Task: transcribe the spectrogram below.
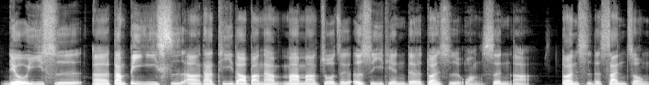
柳医师，呃，当毕医师啊，他提到帮他妈妈做这个二十一天的断食往生啊，断食的善终。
